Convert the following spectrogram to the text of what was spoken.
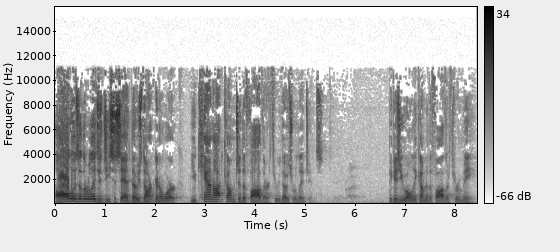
All those other religions, Jesus said, those aren't going to work. You cannot come to the Father through those religions. because you only come to the Father through me.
